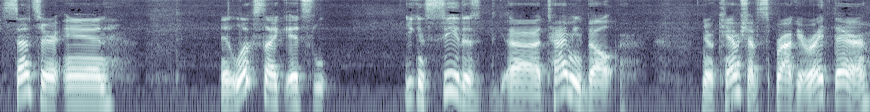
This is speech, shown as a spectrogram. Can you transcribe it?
sensor and it looks like it's you can see this uh, timing belt you know, camshaft sprocket right there.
